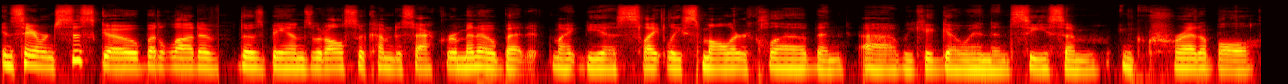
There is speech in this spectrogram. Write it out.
in san francisco but a lot of those bands would also come to sacramento but it might be a slightly smaller club and uh, we could go in and see some incredible,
